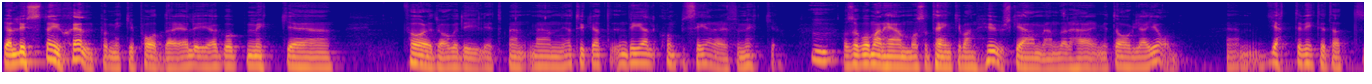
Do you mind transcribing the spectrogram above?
Jag lyssnar ju själv på mycket poddar. Eller jag går på mycket föredrag och dylikt. Men, men jag tycker att en del komplicerar det för mycket. Mm. Och så går man hem och så tänker man hur ska jag använda det här i mitt dagliga jobb. Ehm, Jätteviktigt att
